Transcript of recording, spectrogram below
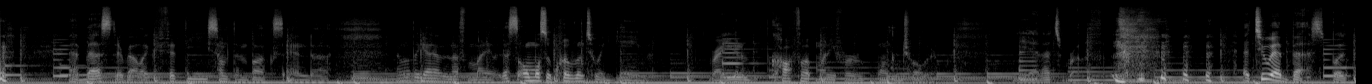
At best, they're about like 50 something bucks, and uh, I don't think I have enough money. That's almost equivalent to a game, right? You're gonna cough up money for one controller. Yeah, that's rough. at two at best, but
